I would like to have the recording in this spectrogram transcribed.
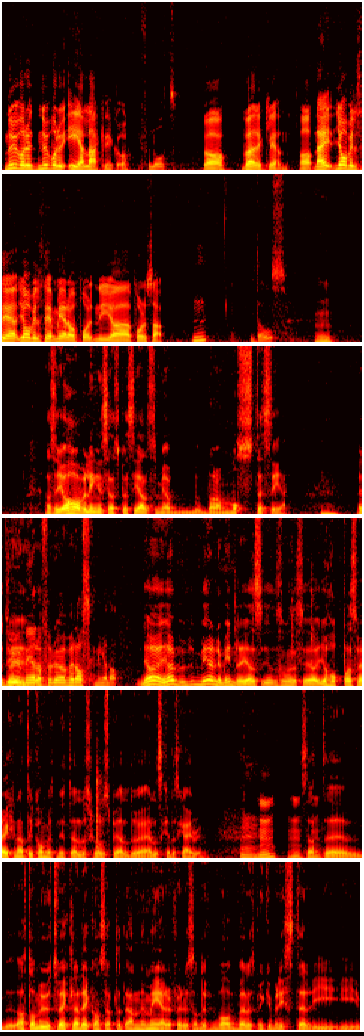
Nu var du, nu var du elak, Nico. förlåt. Ja, verkligen. Ja, nej, jag vill se, jag vill se mer av for, nya Forza. Dos. Mm. Alltså jag har väl inget så här speciellt som jag bara måste se. Men Utan- Du är mera för överraskningarna. Ja, jag, mer eller mindre. Jag, som jag, säger, jag hoppas verkligen att det kommer ett nytt Elder Scrolls-spel då jag älskade Skyrim. Mm, mm, Så att, eh, att de utvecklar det konceptet ännu mer, för det, som, det var väldigt mycket brister i, i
